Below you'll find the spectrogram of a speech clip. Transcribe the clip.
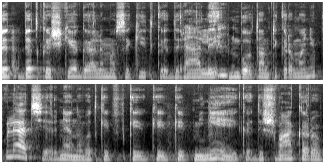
bet, bet kažkiek galima sakyti, kad realiai buvo tam tikra manipulacija, ar ne, nu, kaip, kaip, kaip, kaip minėjai, kad iš vakaro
